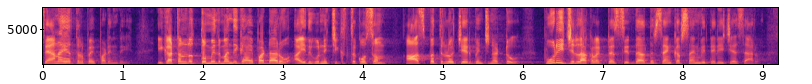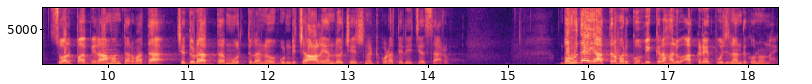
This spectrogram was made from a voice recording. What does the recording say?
సేనాయత్తులపై పడింది. ఈ ఘటనలో తొమ్మిది మంది గాయపడ్డారు. ఐదుగురిని చికిత్స కోసం ఆసుపత్రిలో చేర్పించినట్టు పూరి జిల్లా కలెక్టర్ సిద్ధార్థ శంకర్ సైన్వి తెలియజేశారు స్వల్ప విరామం తర్వాత చతురార్థ మూర్తులను గుండిచా ఆలయంలో చేర్చినట్టు కూడా తెలియజేశారు బహుదా యాత్ర వరకు విగ్రహాలు అక్కడే పూజలు అందుకొని ఉన్నాయి.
